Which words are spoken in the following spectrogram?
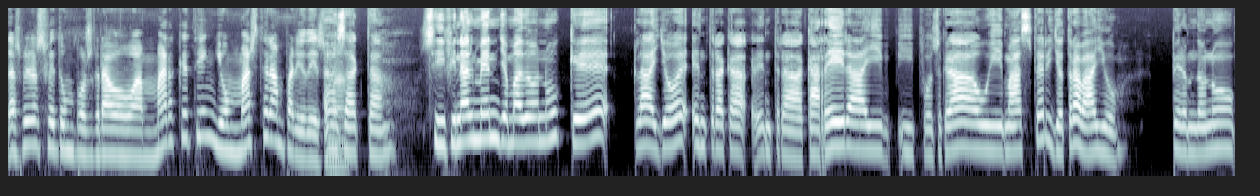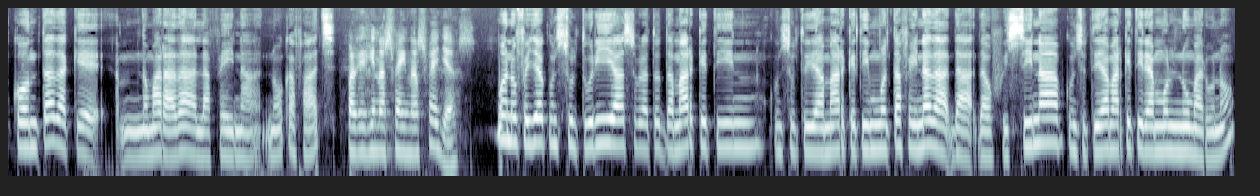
després has fet un postgrau en Màrqueting i un màster en Periodisme. Exacte. Sí, finalment jo m'adono que, clar, jo entre, entre carrera i, i postgrau i màster jo treballo, però em dono compte de que no m'agrada la feina no, que faig. Perquè quines feines feies? Bueno, feia consultoria, sobretot de màrqueting, consultoria de màrqueting, molta feina d'oficina, consultoria de màrqueting era molt número, no?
